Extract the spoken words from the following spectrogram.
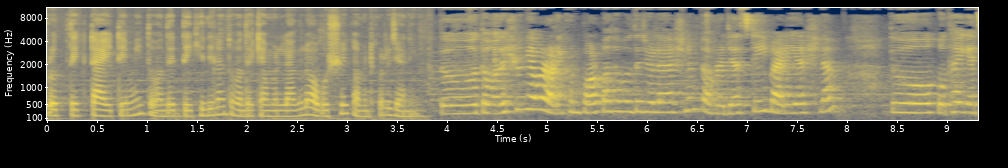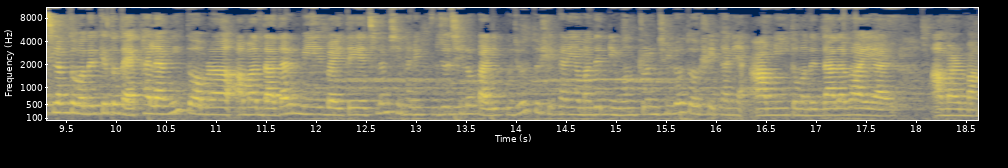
প্রত্যেকটা আইটেমই তোমাদের দেখিয়ে দিলাম। তোমাদের কেমন লাগল অবশ্যই কমেন্ট করে জানিও। তো তোমাদের সঙ্গে আবার অনেকক্ষণ পর কথা বলতে চলে আসলাম। তো আমরা জাস্ট এই বাড়ি আসলাম। তো কোথায় গেছিলাম তোমাদেরকে তো দেখালামই। তো আমরা আমার দাদার মেয়ের বাড়িতে গেছিলাম, সেখানে পুজো ছিল, কালী পুজো। তো সেখানে আমাদের নিমন্ত্রণ ছিল, তো সেখানে আমি, তোমাদের দাদা ভাই আর আমার মা।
